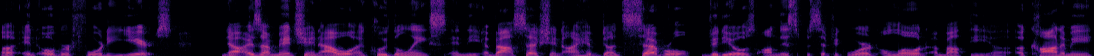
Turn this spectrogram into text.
uh, in over 40 years. Now, as I mentioned, I will include the links in the About section. I have done several videos on this specific word alone about the uh, economy,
